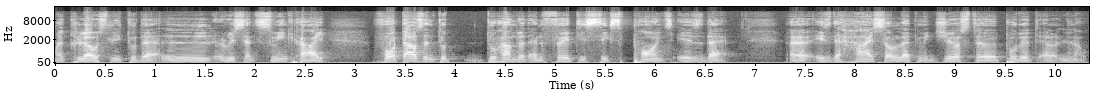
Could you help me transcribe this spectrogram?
uh, closely to the recent swing high. 4236 points is the uh, is the high. So let me just uh, put it uh, you know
